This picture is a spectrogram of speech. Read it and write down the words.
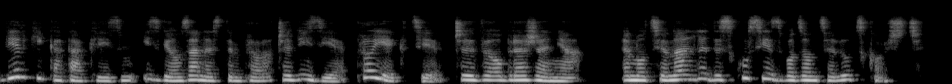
wielki kataklizm i związane z tym prorocze wizje, projekcje czy wyobrażenia, emocjonalne dyskusje zwodzące ludzkość.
